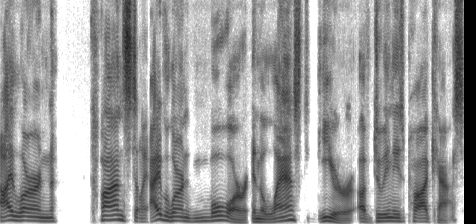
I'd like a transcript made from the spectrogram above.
I learn constantly. I've learned more in the last year of doing these podcasts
